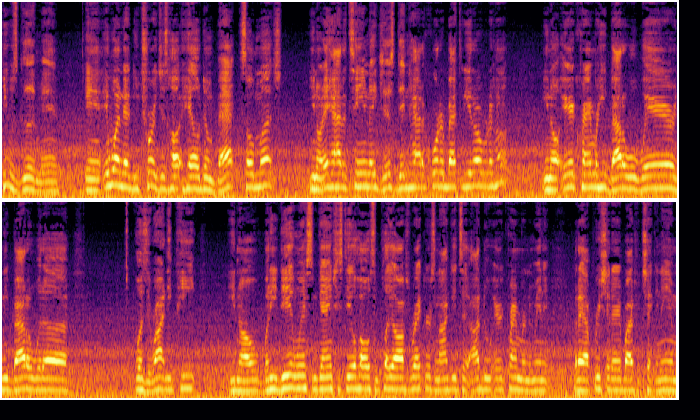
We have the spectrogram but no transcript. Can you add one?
he was good, man. And it wasn't that Detroit just held them back so much. You know, they had a team, they just didn't have a quarterback to get over the hump. You know, Eric Kramer, he battled with Ware and he battled with uh was it Rodney Peete? You know, but he did win some games. He still holds some playoffs records, and I'll get to I'll do Eric Kramer in a minute. But hey, I appreciate everybody for checking in.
